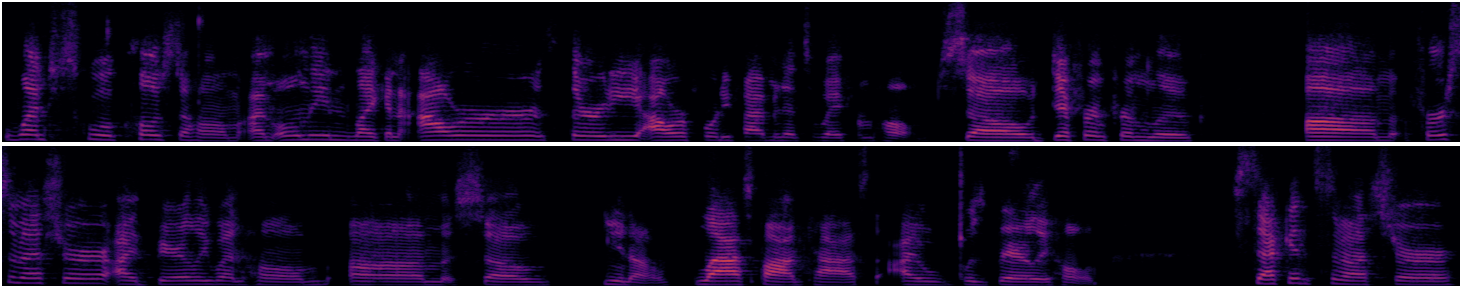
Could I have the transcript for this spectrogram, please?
went to school close to home. I'm only like an hour 30, hour 45 minutes away from home. So different from Luke. Um, first semester, I barely went home. Um, so, you know, last podcast, I was barely home. second semester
